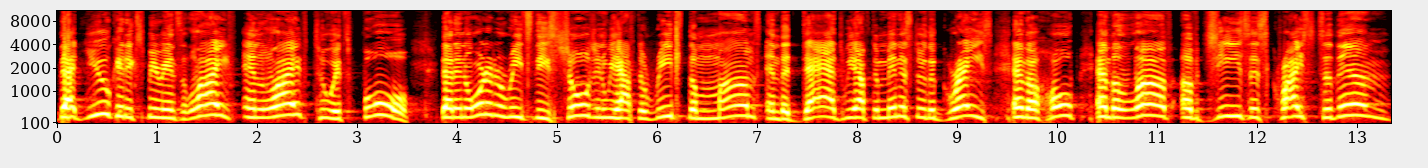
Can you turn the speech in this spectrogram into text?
that you could experience life and life to its full. That in order to reach these children, we have to reach the moms and the dads. We have to minister the grace and the hope and the love of Jesus Christ to them.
